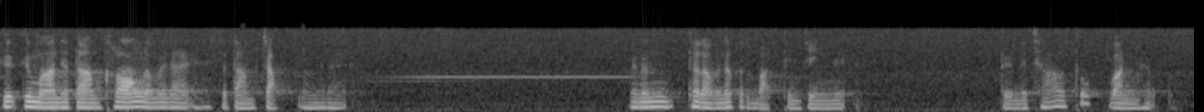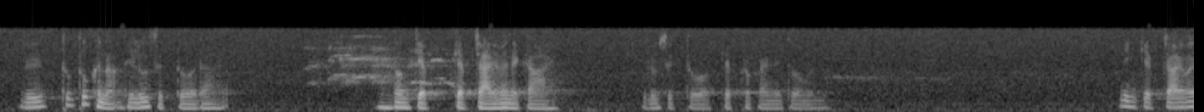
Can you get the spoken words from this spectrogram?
คือคือมารจะตามคล้องเราไม่ได้ จะตามจับเราไม่ได้ดังนั้นถ้าเราเป็นนักปฏิบัติจริง ๆ เนี่ยตื่นแต่เช้าทุกวันครับ หรือทุก ๆ ขณะที่รู้สึกตัวได้ ต้องเก็บเก็บใจไว้ในกาย รู้สึกตัว เก็บเข้าไปในตัวมัน ยิ่งเก็บใจไว้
